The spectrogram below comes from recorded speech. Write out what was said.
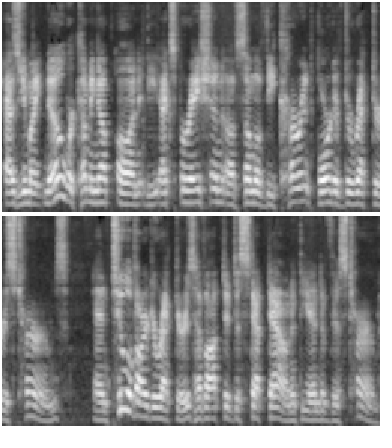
As you might know, we're coming up on the expiration of some of the current board of directors terms, and two of our directors have opted to step down at the end of this term.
